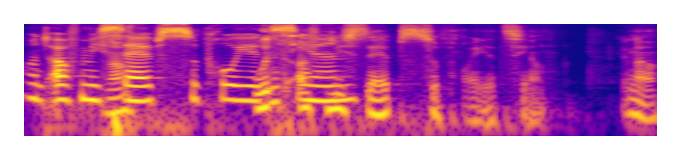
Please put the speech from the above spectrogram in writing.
Und auf mich ja? selbst zu projizieren. Und auf mich selbst zu projizieren. Genau.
